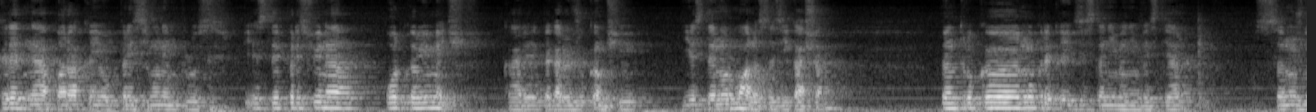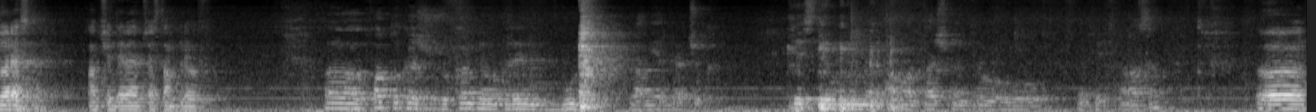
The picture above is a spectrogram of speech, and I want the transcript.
cred neapărat că e o presiune în plus. Este presiunea oricărui meci care, pe care îl jucăm și este normală să zic așa. Pentru că nu cred că există nimeni în vestiar să nu-și dorească accederea aceasta în play-off. Uh, Faptul că jucăm pe un teren bun la Miercurea Ciuc este un avantaj pentru, pentru echipa noastră? Uh,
